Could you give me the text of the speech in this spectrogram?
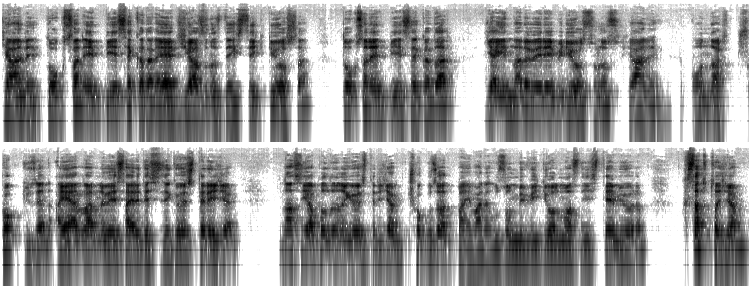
Yani 90 FPS'e kadar eğer cihazınız destekliyorsa 90 FPS'e kadar yayınları verebiliyorsunuz. Yani onlar çok güzel. Ayarlarını vesaire de size göstereceğim. Nasıl yapıldığını göstereceğim. Çok uzatmayayım. Hani uzun bir video olmasını istemiyorum. Kısa tutacağım.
